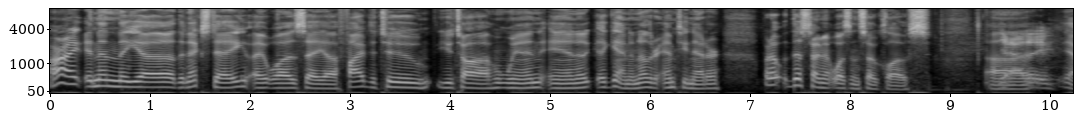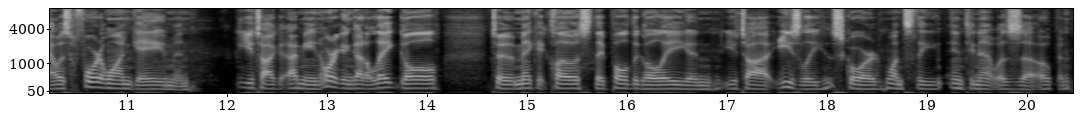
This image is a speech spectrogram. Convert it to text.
All right, and then the uh, the next day it was a uh, five to two Utah win, and uh, again another empty netter, but it, this time it wasn't so close. Uh, Yeah, they- yeah, it was a four to one game, and Utah. I mean, Oregon got a late goal to make it close. They pulled the goalie, and Utah easily scored once the empty net was uh, open.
